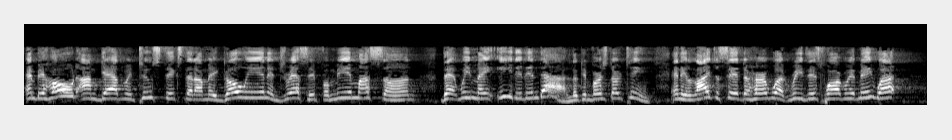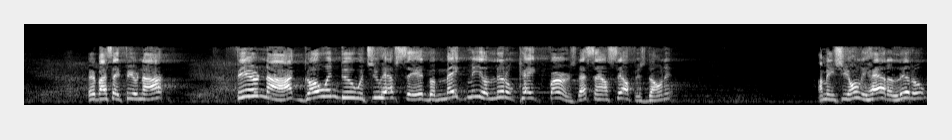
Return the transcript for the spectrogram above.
and behold, I'm gathering two sticks that I may go in and dress it for me and my son, that we may eat it and die. Look in verse 13. And Elijah said to her, What? Read this part with me. What? Everybody say, Fear not. Fear not, go and do what you have said, but make me a little cake first. That sounds selfish, don't it? I mean, she only had a little.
